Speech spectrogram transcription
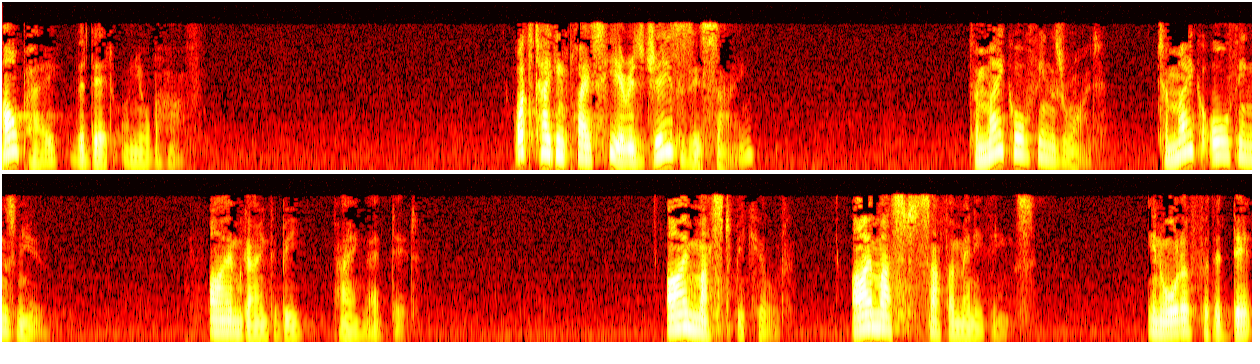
I'll pay the debt on your behalf. What's taking place here is Jesus is saying, to make all things right, to make all things new, I am going to be paying that debt. I must be killed. I must suffer many things in order for the debt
